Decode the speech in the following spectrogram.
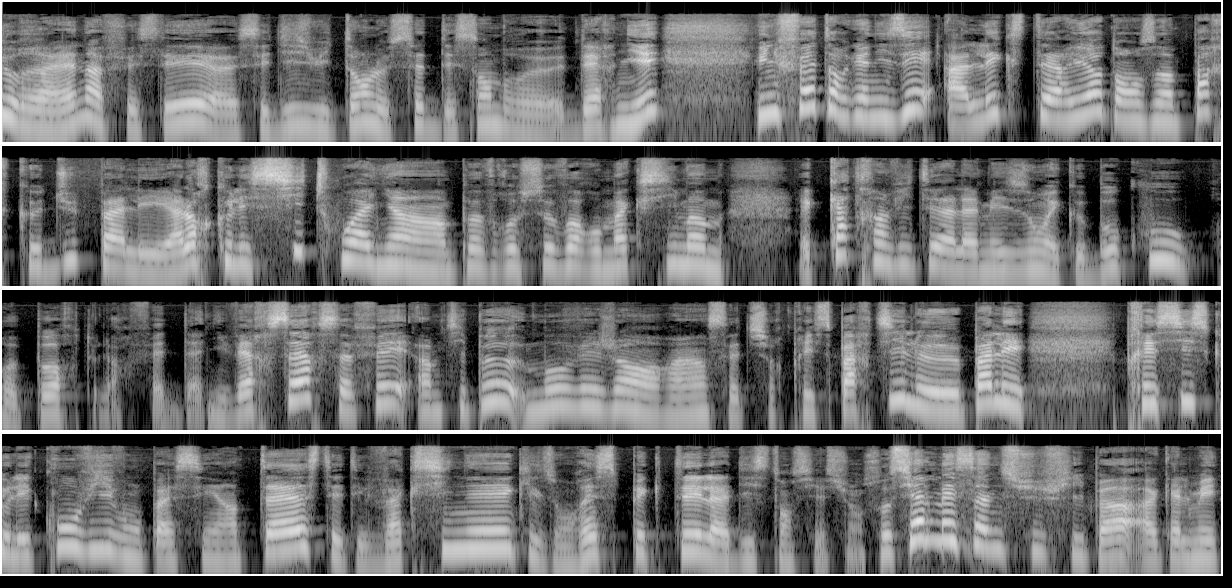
reine a fêté euh, ses 18 ans le 7 décembre euh, dernier. Une fête organisée à l'extérieur dans un parc du palais. Alors que les citoyens peuvent recevoir au maximum euh, quatre invités à la maison et que beaucoup reportent leur fête d'anniversaire, ça fait un petit peu mauvais genre, hein, cette surprise partie. Le palais précise que les convives ont passé un test, été vaccinés, qu'ils ont respecté la distanciation sociale, mais ça ne suffit pas à calmer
